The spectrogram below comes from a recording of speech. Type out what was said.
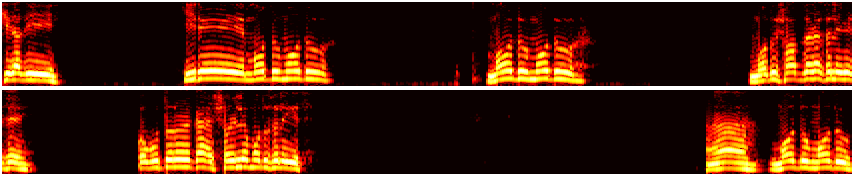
সিরাজি কিরে, মধু মধু। মধু মধু। মধু সব জায়গায় চলে গেছে। কবুতরের শরীরে মধু চলে গেছে। হ্যাঁ মধু মধু।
